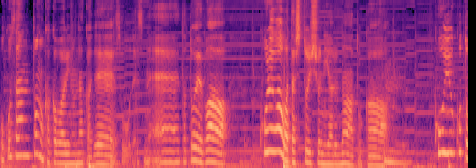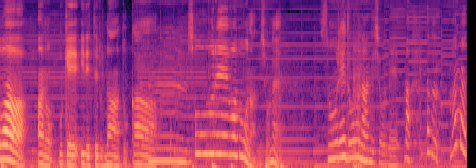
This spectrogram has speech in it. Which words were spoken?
うんお子さんとの関わりの中でそうですね例えばこれは私と一緒にやるなとか、こういうことはあの受け入れてるなとか、うんそれはどうなんでしょうね。それどうなんでしょうね。まあ多分ママ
